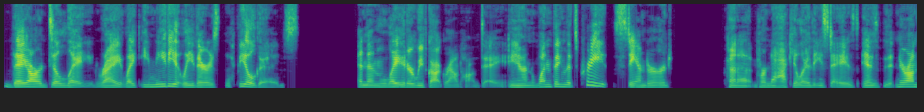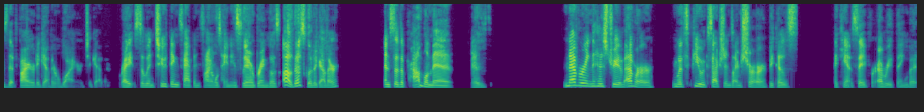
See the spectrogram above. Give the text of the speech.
they are delayed, right? Like immediately there's the feel goods and then later we've got Groundhog Day. And one thing that's pretty standard kind of vernacular these days is that neurons that fire together wire together, right? So when two things happen simultaneously, our brain goes, oh, those go together. And so the problem is, is never in the history of ever, with few exceptions, I'm sure, because I can't say for everything, but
